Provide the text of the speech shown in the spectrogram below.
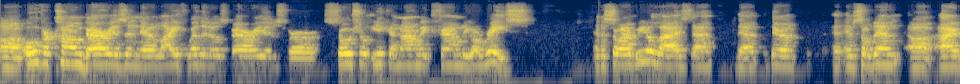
uh, overcome barriers in their life, whether those barriers were social, economic, family, or race. And so I realized that that there, and so then uh, I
